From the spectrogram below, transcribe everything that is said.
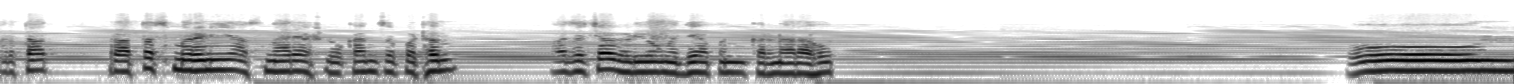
अर्थात प्रातस्मरणीय असणाऱ्या श्लोकांचं पठन आजच्या व्हिडिओमध्ये आपण करणार आहोत. ओम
